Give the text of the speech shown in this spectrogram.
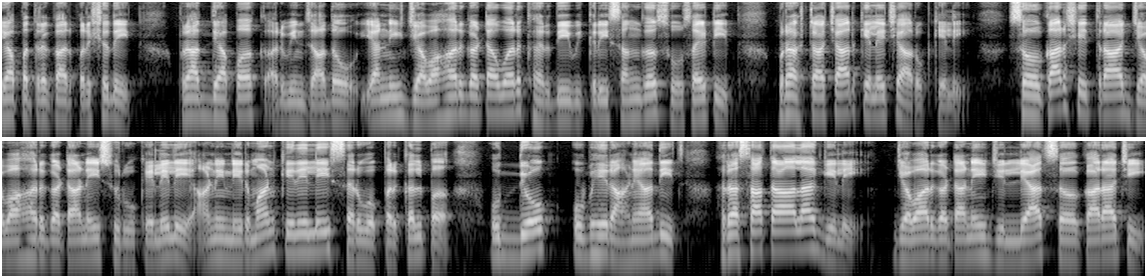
या पत्रकार परिषदेत प्राध्यापक अरविंद जाधव यांनी जवाहर गटावर खरेदी विक्री संघ सोसायटीत भ्रष्टाचार केल्याचे आरोप केले. सहकार क्षेत्रात जवाहर गटाने सुरू केलेले आणि निर्माण केलेले सर्व प्रकल्प उद्योग उभे राहण्याआधीच रसातळाला गेले. जवाहर गटाने जिल्ह्यात सहकाराची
